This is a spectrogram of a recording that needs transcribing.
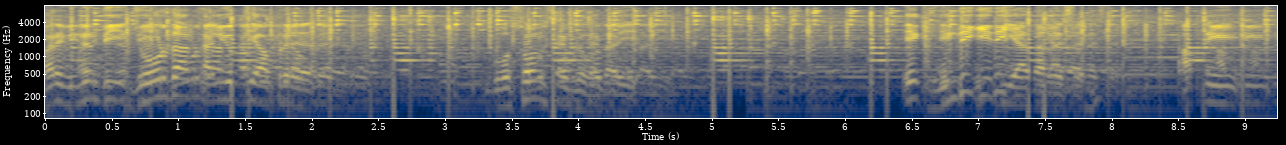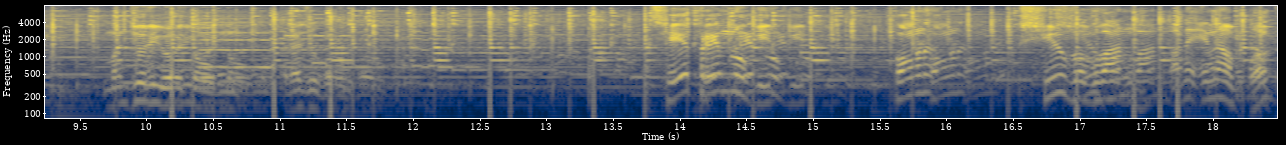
મારી વિનંતી જોરદાર તાલીઓથી આપણે ગોસ્વામી સાહેબને વધાવીએ. એક હિન્દી ગીત યાદ આવે છે. આપની મંજૂરી હોય તો હું રજૂ કરું. છે પ્રેમનું ગીત, પણ શિવ ભગવાન અને એના ભક્ત.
